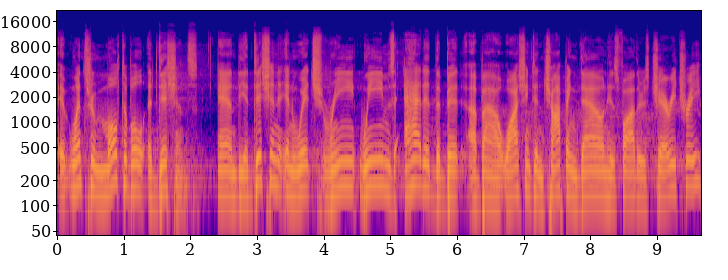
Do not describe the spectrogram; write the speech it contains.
it went through multiple editions. And the edition in which Weems added the bit about Washington chopping down his father's cherry tree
